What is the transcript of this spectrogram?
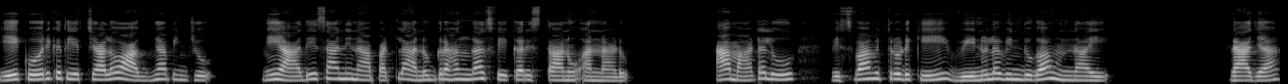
ఏ కోరిక తీర్చాలో ఆజ్ఞాపించు. నీ ఆదేశాన్ని నా పట్ల అనుగ్రహంగా స్వీకరిస్తాను అన్నాడు. ఆ మాటలు విశ్వామిత్రుడికి వీనుల విందుగా ఉన్నాయి. రాజా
